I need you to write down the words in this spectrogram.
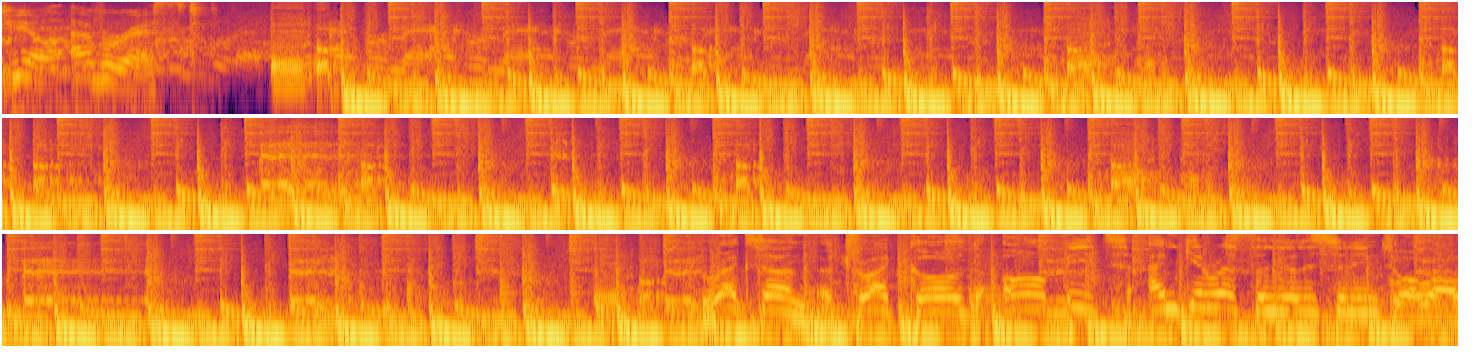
Gil Everest. a track called Orbit. I'm Gil and you're listening to our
